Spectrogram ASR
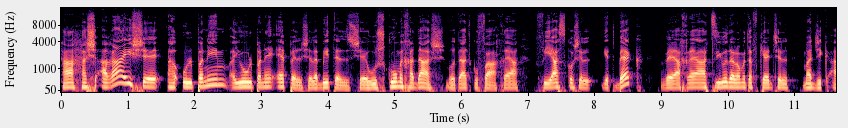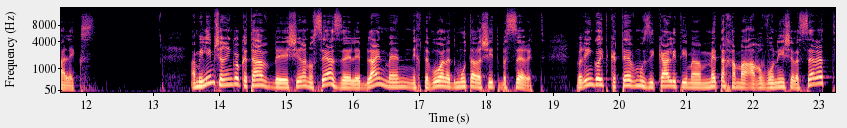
ההשערה היא שהאולפנים היו אולפני אפל של הביטלס, שהושקו מחדש באותה התקופה, אחרי הפיאסקו של גט בק, ואחרי הציוד הלא מתפקד של מג'יק אלכס. המילים שרינגו כתב בשיר הנושא הזה ל Blindman נכתבו על הדמות הראשית בסרט. ורינגו התכתב מוזיקלית עם המתח המערבוני של הסרט,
